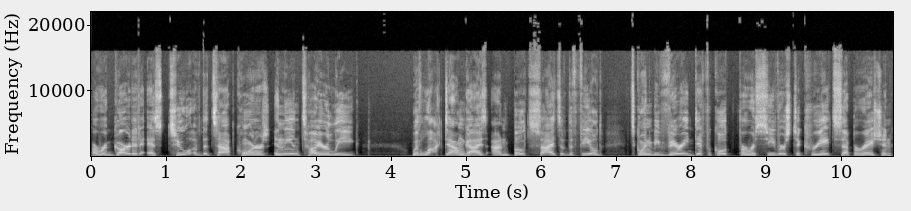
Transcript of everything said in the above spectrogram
are regarded as two of the top corners in the entire league. With lockdown guys on both sides of the field, it's going to be very difficult for receivers to create separation,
